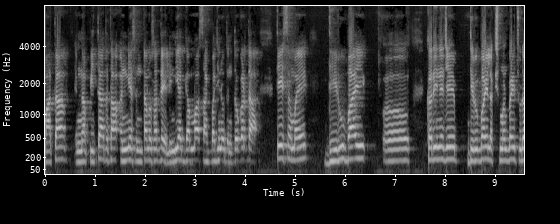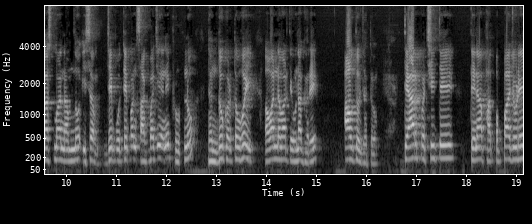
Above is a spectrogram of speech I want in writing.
માતા, એમના પિતા તથા અન્ય સંતાનો સાથે લિંડિયાત ગામમાં શાકભાજીનો ધંધો કરતા, તે સમયે ધીરુભાઈ કરીને જે ધીરુભાઈ લક્ષ્મણભાઈ ચુડાસમા નામનો ઈસમ, જે પોતે પણ શાકભાજી અને ફ્રૂટનો ધંધો કરતો હોય, અવારનવાર તેઓના ઘરે આવતો જ હતો. ત્યાર પછી તે તેના પપ્પા જોડે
